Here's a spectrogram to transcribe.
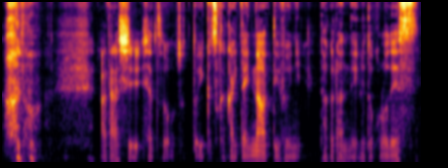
あの、新しいシャツをちょっといくつか買いたいなっていうふうに企んでいるところです。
